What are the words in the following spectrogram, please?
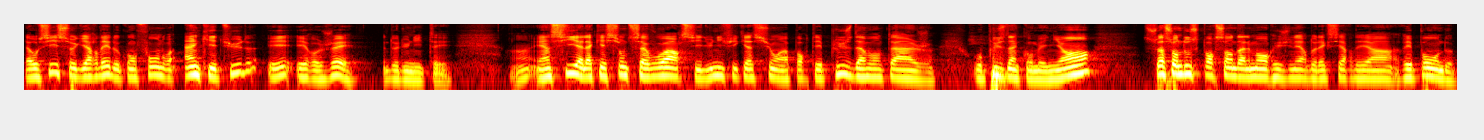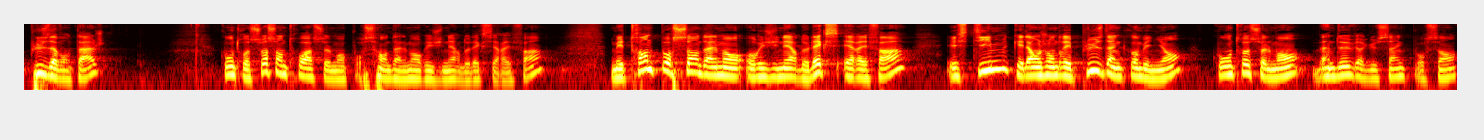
là aussi, se garder de confondre inquiétude et, rejet de l'unité. Hein. Et ainsi, à la question de savoir si l'unification a apporté plus d'avantages ou plus d'inconvénients, 72% d'Allemands originaires de l'ex-RDA répondent plus d'avantages, contre 63 seulement d'Allemands originaires de l'ex-RFA, mais 30% d'Allemands originaires de l'ex-RFA estiment qu'elle a engendré plus d'inconvénients, contre seulement 22,5%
